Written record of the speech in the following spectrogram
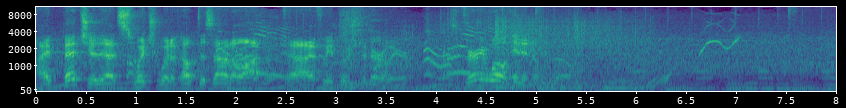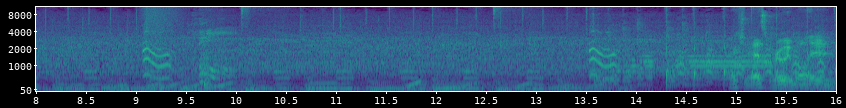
I bet you that switch would have helped us out a lot uh, if we had pushed it earlier. It's very well hidden, though. That's really well hidden.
